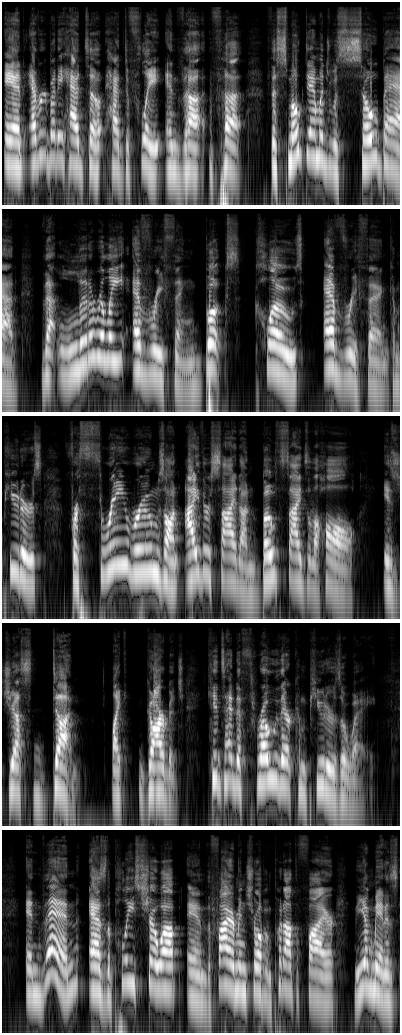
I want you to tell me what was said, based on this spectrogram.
and everybody had to had to flee. And the the the smoke damage was so bad that literally everything, books, clothes, everything, computers for three rooms on either side on both sides of the hall is just done like garbage. Kids had to throw their computers away. And then, as the police show up and the firemen show up and put out the fire, the young man is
